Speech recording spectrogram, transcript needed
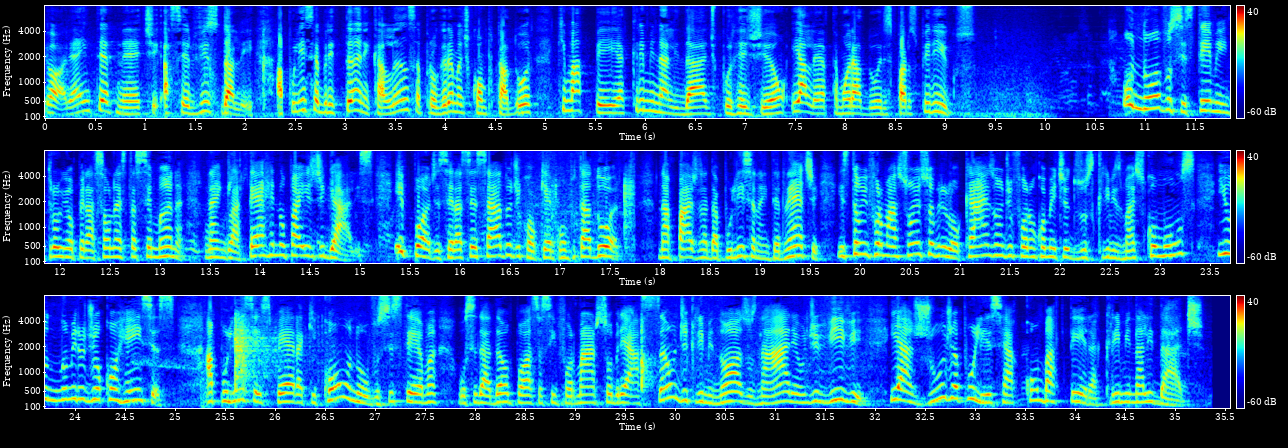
E olha, a internet a serviço da lei. A polícia britânica lança programa de computador que mapeia a criminalidade por região e alerta moradores para os perigos. O novo sistema entrou em operação nesta semana, na Inglaterra e no país de Gales, e pode ser acessado de qualquer computador. Na página da polícia na internet estão informações sobre locais onde foram cometidos os crimes mais comuns e o número de ocorrências. A polícia espera que, com o novo sistema, o cidadão possa se informar sobre a ação de criminosos na área onde vive e ajude a polícia a combater a criminalidade.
